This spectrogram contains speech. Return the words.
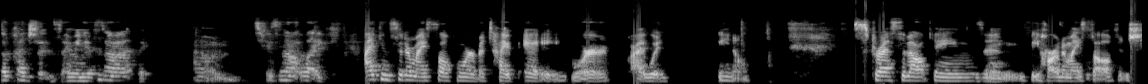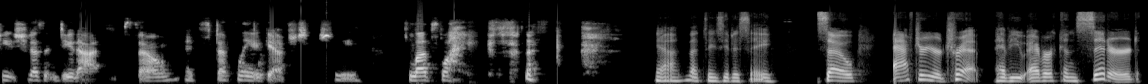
the punches. I mean, it's not, um, she's not like, I consider myself more of a type A, where I would, you know, stress about things and be hard on myself. And she, she doesn't do that. So it's definitely a gift. She, loves life. yeah, that's easy to see. So, after your trip, have you ever considered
